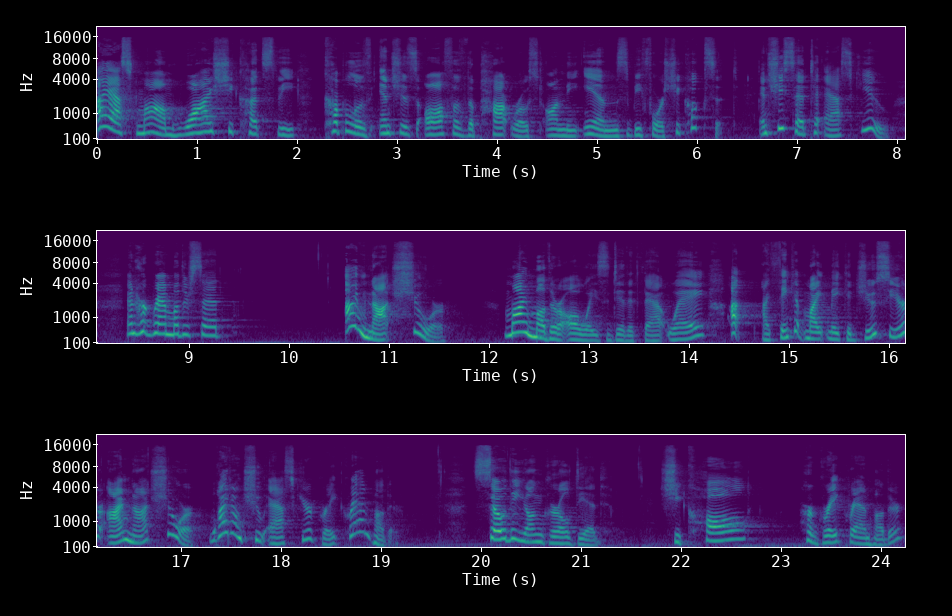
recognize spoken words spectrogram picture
I asked mom why she cuts the couple of inches off of the pot roast on the ends before she cooks it. And she said to ask you. And her grandmother said, I'm not sure. My mother always did it that way. I, I think it might make it juicier. I'm not sure. Why don't you ask your great grandmother? So the young girl did. She called her great grandmother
